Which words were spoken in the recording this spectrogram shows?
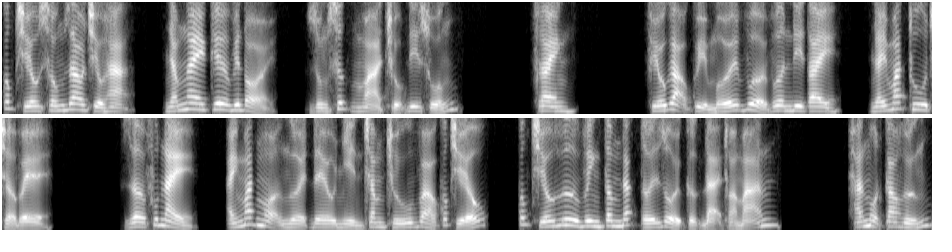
Cốc chiếu sống giao chiều hạ, nhắm ngay kia viên tỏi, dùng sức mà chụp đi xuống. Frank! Phiếu gạo quỷ mới vừa vươn đi tay, nháy mắt thu trở về. Giờ phút này, ánh mắt mọi người đều nhìn chăm chú vào cốc chiếu, cốc chiếu hư vinh tâm đắc tới rồi cực đại thỏa mãn. Hắn một cao hứng,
